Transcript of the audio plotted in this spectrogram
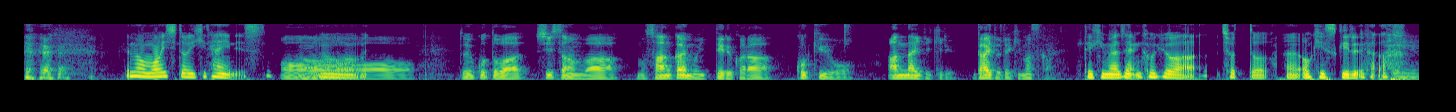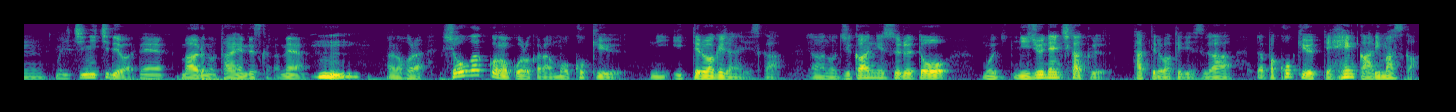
でももう一度行きたいんです。ということは、C さんはもう3回も行ってるから、呼吸を案内できる、ガイドできますか？できません。故郷はちょっとあ大きすぎるから。うん。もう1日ではね、回るの大変ですからね。うん。あの、ほら、小学校の頃からもう故宮に行ってるわけじゃないですか。あの、時間にすると、もう20年近く経ってるわけですが、やっぱ故宮って変化ありますか？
